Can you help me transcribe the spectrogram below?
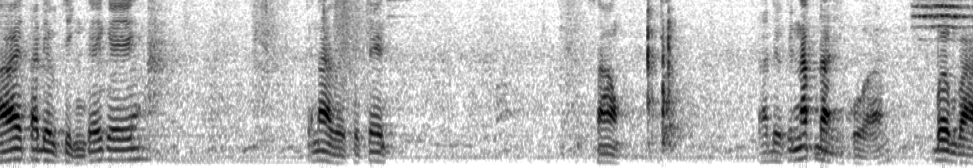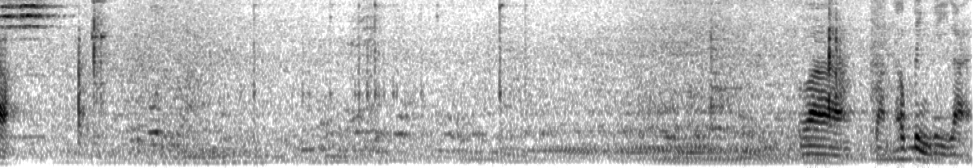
Đấy, ta điều chỉnh cái cái cái này về phía trên. Xong ta đưa cái nắp đậy của bơm vào. Và vặn ốc định vị lại.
